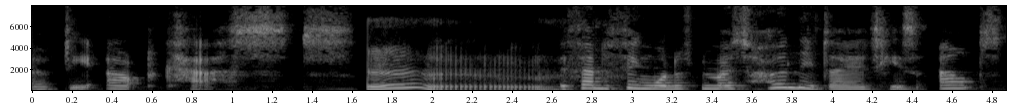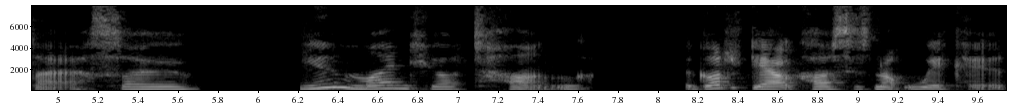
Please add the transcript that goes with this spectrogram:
of the outcasts. Oh. If anything, one of the most holy deities out there, so you mind your tongue. The god of the outcast is not wicked.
